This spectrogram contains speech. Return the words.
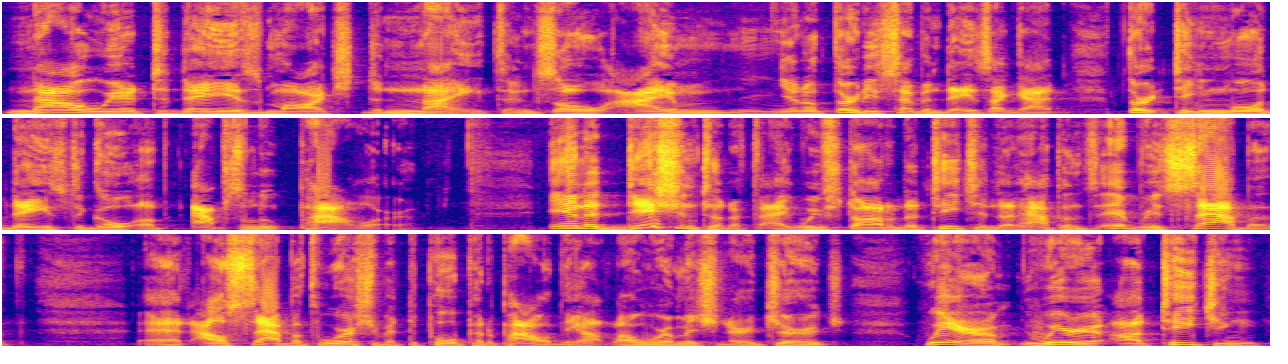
Now we're today is March the 9th, and so I am, you know, 37 days. I got 13 more days to go of absolute power. In addition to the fact we've started a teaching that happens every Sabbath at our Sabbath worship at the pulpit of power, the ATLAH World Missionary Church, where we are teaching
